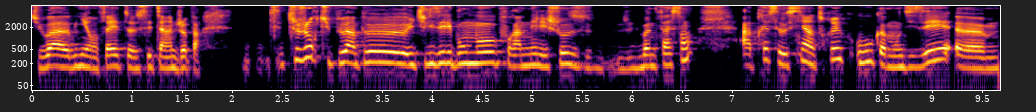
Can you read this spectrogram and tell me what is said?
Tu vois, oui, en fait, c'était un job. Enfin, toujours, tu peux un peu utiliser les bons mots pour amener les choses d'une bonne façon. Après, c'est aussi un truc où, comme on disait, euh,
